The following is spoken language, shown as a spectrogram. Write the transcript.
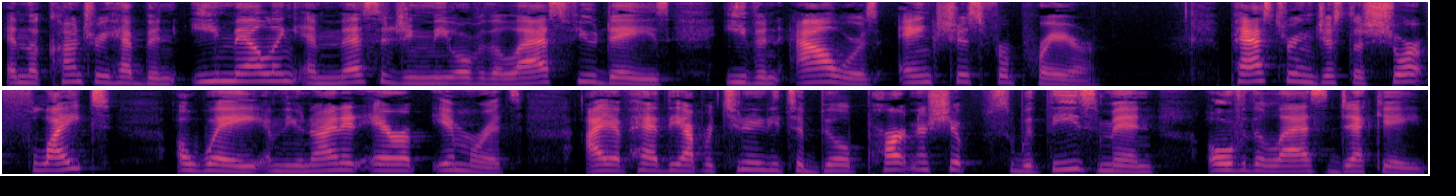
in the country have been emailing and messaging me over the last few days, even hours, anxious for prayer. Pastoring just a short flight away in the United Arab Emirates, I have had the opportunity to build partnerships with these men over the last decade.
